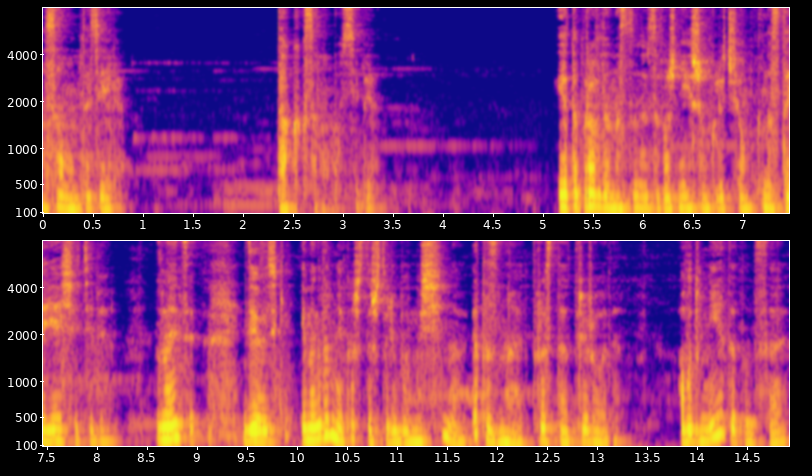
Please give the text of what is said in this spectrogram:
на самом-то деле, так как самому себе. И эта правда, она становится важнейшим ключом к настоящей тебе. Знаете, девочки, иногда мне кажется, что любой мужчина это знает просто от природы. А вот мне этот инсайт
